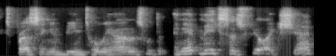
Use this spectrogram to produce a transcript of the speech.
expressing and being totally honest with them, and it makes us feel like shit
